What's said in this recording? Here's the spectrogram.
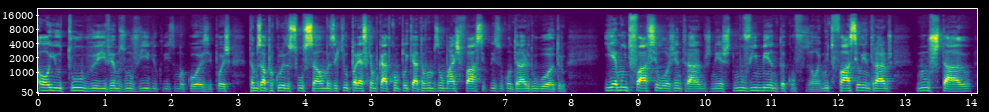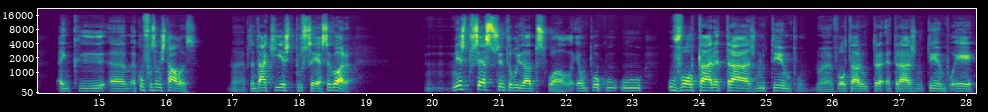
ao YouTube e vemos um vídeo que diz uma coisa e depois estamos à procura da solução, mas aquilo parece que é um bocado complicado, então vamos a um mais fácil que diz o contrário do outro. E é muito fácil hoje entrarmos neste movimento da confusão, é muito fácil entrarmos num estado em que uh, a confusão instala-se. É? Portanto, há aqui este processo. Agora, neste processo de sustentabilidade pessoal, é um pouco o, o voltar atrás no tempo, é? Voltar atrás no tempo é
